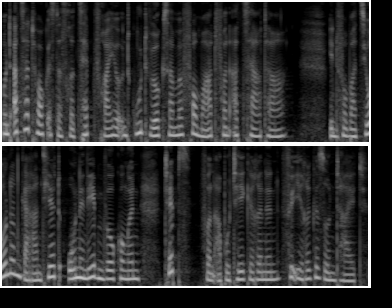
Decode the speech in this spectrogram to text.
und Azertalk ist das rezeptfreie und gut wirksame Format von Azerta. Informationen garantiert ohne Nebenwirkungen, Tipps von Apothekerinnen für ihre Gesundheit.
